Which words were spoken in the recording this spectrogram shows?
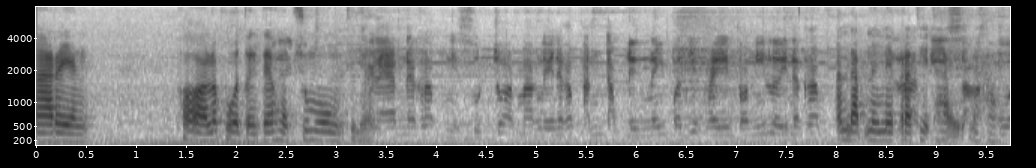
มาแรง พอแล้วโพสต์ตั้งแต่หกชั่วโมงที่ไทแล้วยแลนด์นะครับนี่สุดยอดมากเลยนะครับ อันดับหนึ่งในประเทศไทยตอนนี้เลยนะครับ อันดับหนึ่งในประเทศไทยนะคะสามตัว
